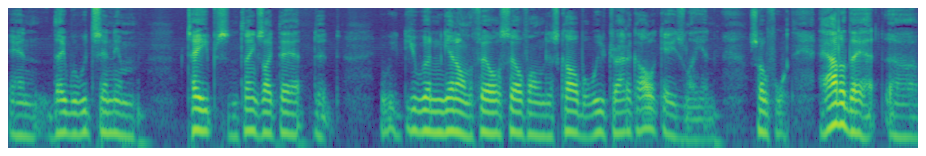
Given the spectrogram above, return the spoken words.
and they would send him tapes and things like that that we, you wouldn't get on the cell phone this call, but we try to call occasionally and so forth. Out of that, uh,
